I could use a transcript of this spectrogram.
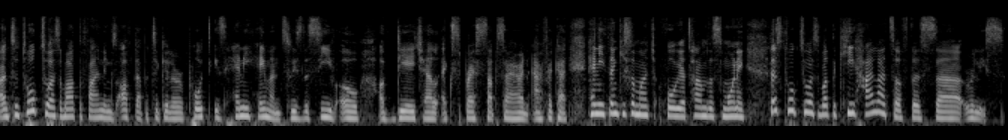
And to talk to us about the findings of that particular report is Hennie Heymans, who is the CEO of DHL Express Sub Saharan Africa. Hennie, thank you so much for your time this morning. Let's talk to us about the key highlights of this uh, release.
